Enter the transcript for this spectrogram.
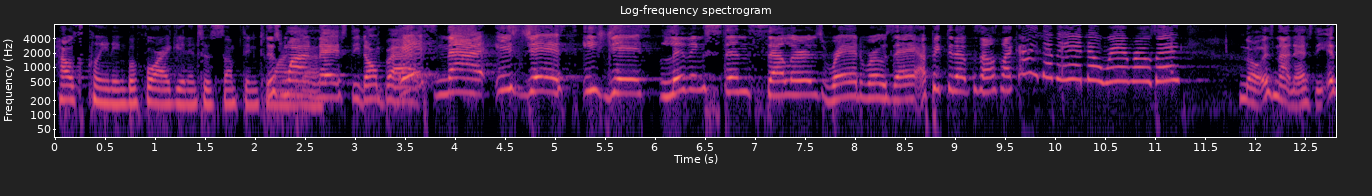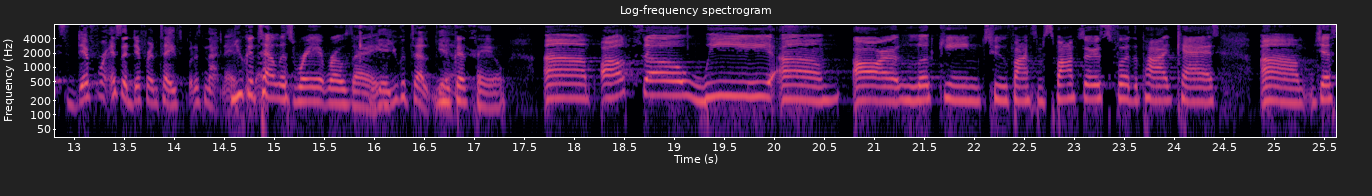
house cleaning before I get into something. To This wine about. nasty. Don't buy it. It's not. It's just. It's just Livingston Cellars Red Rose. I picked it up because I was like, I ain't never had no red rose. No, it's not nasty. It's different. It's a different taste, but it's not nasty. You could tell it's red rose. Yeah, you could tell. Yeah. You could tell. Um, also, we um, are looking to find some sponsors for the podcast. Um, just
